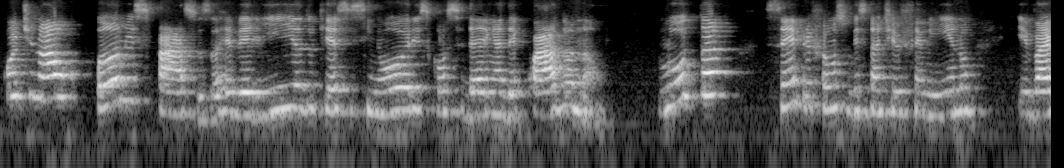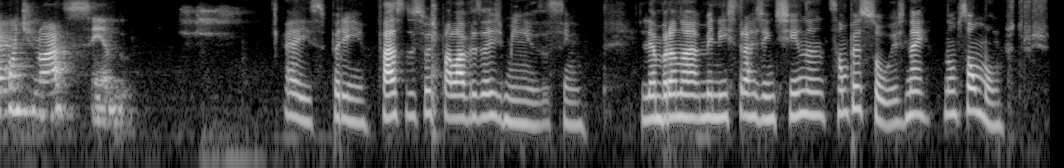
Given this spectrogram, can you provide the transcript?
continuar ocupando espaços, a revelia do que esses senhores considerem adequado ou não. Luta sempre foi um substantivo feminino e vai continuar sendo. É isso, Pri. Faço das suas palavras as minhas, assim. Lembrando a ministra argentina, são pessoas, né? Não são monstros.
